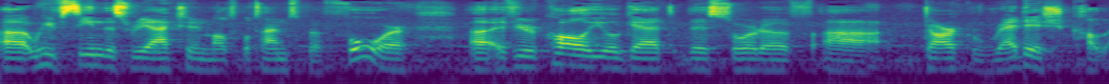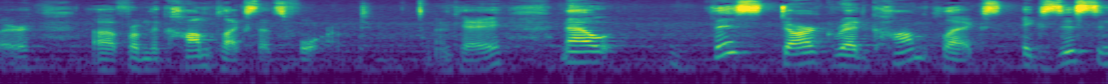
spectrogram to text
uh, we've seen this reaction multiple times before. Uh, if you recall, you'll get this sort of uh, dark reddish color uh, from the complex that's formed. Okay. Now, this dark red complex exists in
